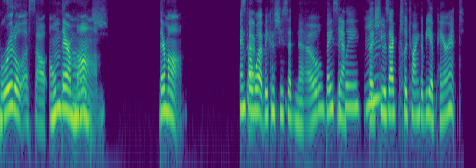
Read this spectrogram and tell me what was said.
brutal assault on their mom. Their mom. And So- for what? Because she said no, basically. But Mhm. she was actually trying to be a parent.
